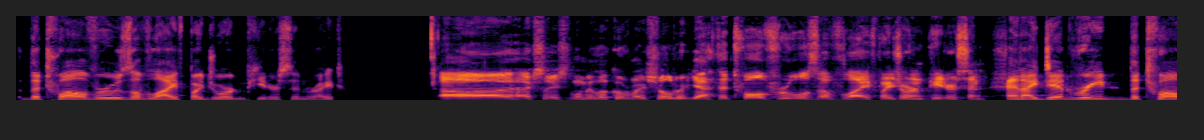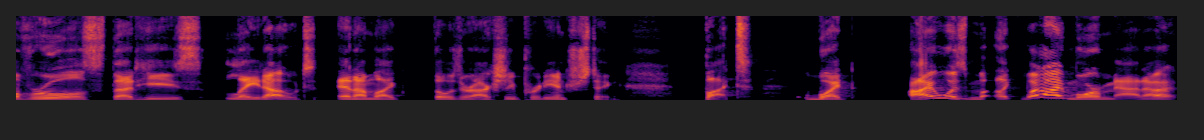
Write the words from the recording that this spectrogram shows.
the Twelve Rules of Life by Jordan Peterson, right? Uh, actually, let me look over my shoulder. Yeah, the Twelve Rules of Life by Jordan Peterson. And I did read the 12 rules that he's laid out, and I'm like, those are actually pretty interesting. But what I was like, what I'm more mad at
